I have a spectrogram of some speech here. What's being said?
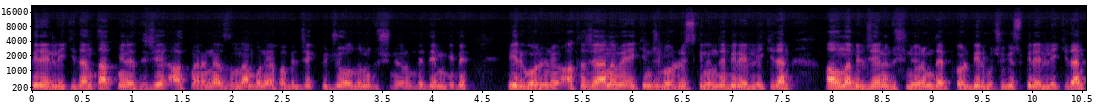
1.52'den tatmin edici. Alkmaar'ın en azından bunu yapabilecek gücü olduğunu düşünüyorum. Dediğim gibi bir golünü atacağını ve ikinci gol riskinin de 1.52'den alınabileceğini düşünüyorum. Dep gol 1.5 üst 1.52'den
